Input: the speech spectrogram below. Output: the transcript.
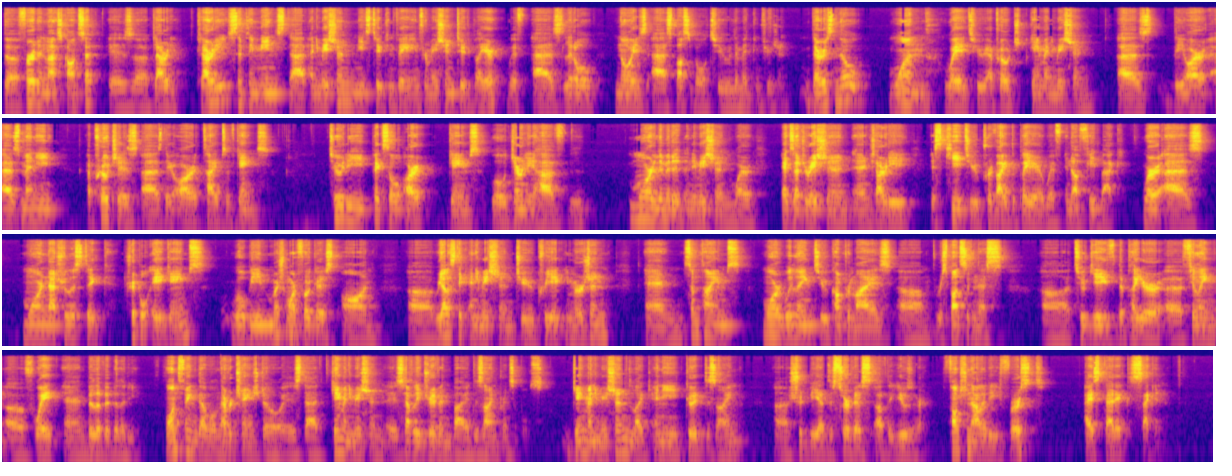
The third and last concept is uh, clarity. Clarity simply means that animation needs to convey information to the player with as little noise as possible to limit confusion. There is no one way to approach game animation as there are as many approaches as there are types of games. 2D pixel art games will generally have more limited animation where exaggeration and clarity is key to provide the player with enough feedback. Whereas more naturalistic AAA games will be much more focused on uh, realistic animation to create immersion and sometimes more willing to compromise um, responsiveness uh, to give the player a feeling of weight and believability. One thing that will never change though is that game animation is heavily driven by design principles. Game animation, like any good design, uh, should be at the service of the user. Functionality first, aesthetic second.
